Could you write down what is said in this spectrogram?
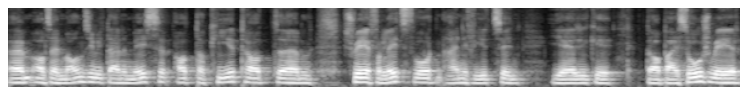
ähm, als ein Mann sie mit einem Messer attackiert hat, ähm, schwer verletzt worden. Eine 14-Jährige dabei so schwer,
